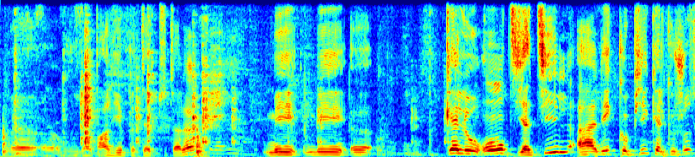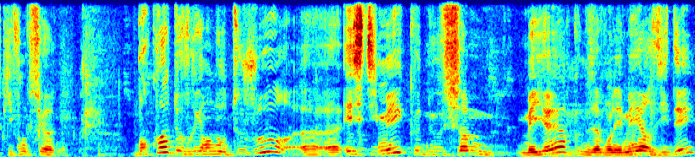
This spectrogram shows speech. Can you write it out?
Vous en parliez peut-être tout à l'heure. Mais, mais quelle honte y a-t-il à aller copier quelque chose qui fonctionne? Pourquoi devrions-nous toujours euh, estimer que nous sommes meilleurs, que nous avons les meilleures idées,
